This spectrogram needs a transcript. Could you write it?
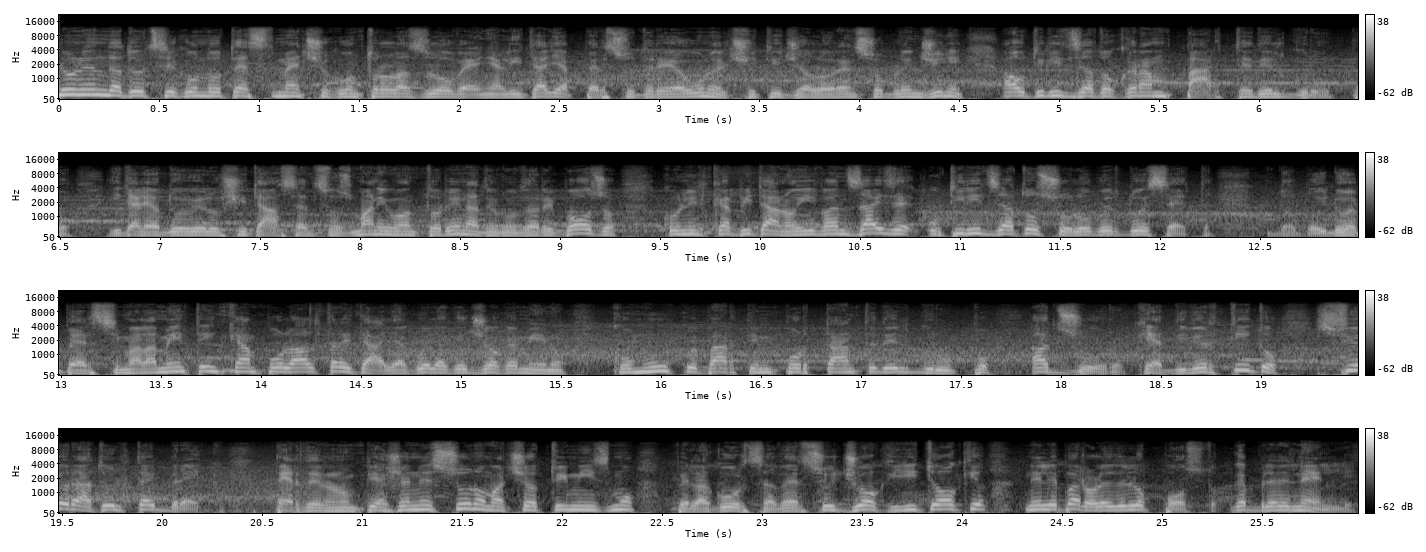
Non è andato il secondo test match contro la Slovenia, l'Italia ha perso 3-1 il CT già Lorenzo Blengini ha utilizzato gran parte del gruppo. Italia a due velocità, senza Osmani Quantorena tenuto a riposo, con il capitano Ivan Zaise utilizzato solo per due set. Dopo i due persi malamente in campo l'altra Italia, quella che gioca meno, comunque parte importante del gruppo azzurro, che ha divertito, sfiorato il tie break. Perdere non piace a nessuno, ma c'è ottimismo per la corsa verso i giochi di Tokyo nelle parole dell'opposto Gabriele Nelli.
